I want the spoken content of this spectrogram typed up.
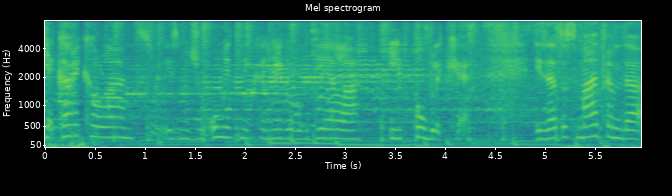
je karika u lancu između umjetnika, njegovog dijela i publike. I zato smatram da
